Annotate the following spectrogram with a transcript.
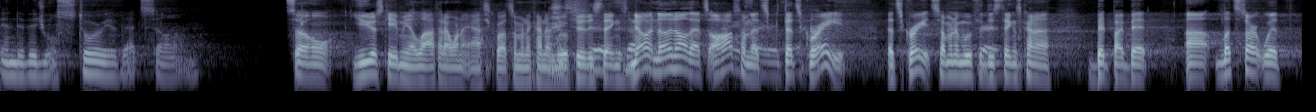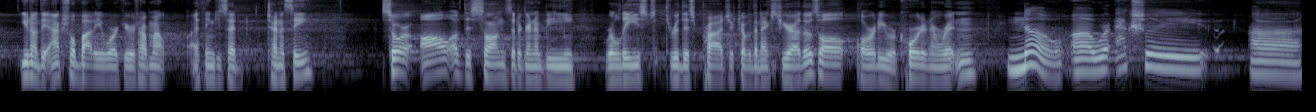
individual story of that song. So you just gave me a lot that I want to ask about, so I'm going to kind of move through these things. No, no, no, that's awesome. That's that's great. That's great. So I'm going to move through these things kind of bit by bit. Uh, let's start with you know the actual body of work you were talking about. I think you said Tennessee. So are all of the songs that are going to be released through this project over the next year are those all already recorded and written? No, uh, we're actually uh,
